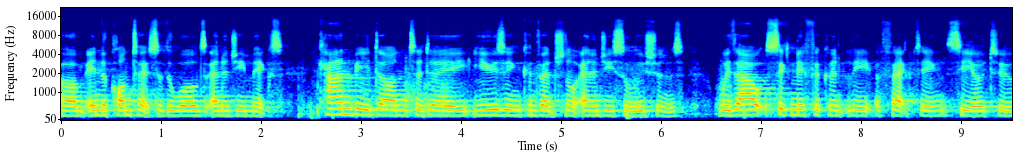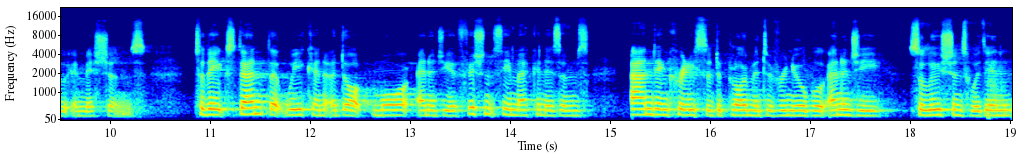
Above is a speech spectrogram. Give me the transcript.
um, in the context of the world's energy mix can be done today using conventional energy solutions without significantly affecting CO2 emissions. To the extent that we can adopt more energy efficiency mechanisms and increase the deployment of renewable energy solutions within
